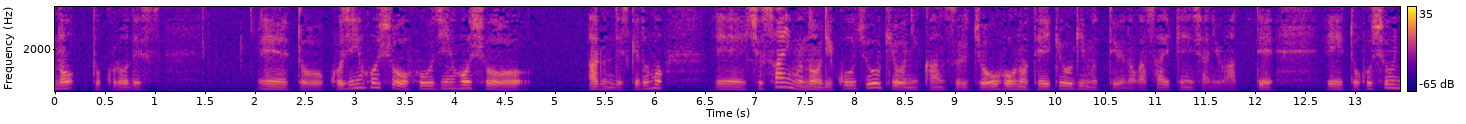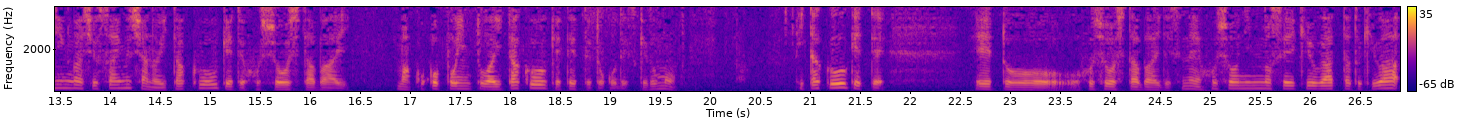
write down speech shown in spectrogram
のところです。えっ、と、個人保証、法人保証あるんですけども、え主債務の履行状況に関する情報の提供義務っていうのが債権者にはあって、えーと、保証人が主債務者の委託を受けて保証した場合、まあ、ここポイントは委託を受けてってとこですけども委託を受けて、えーと、保証した場合ですね保証人の請求があった時は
